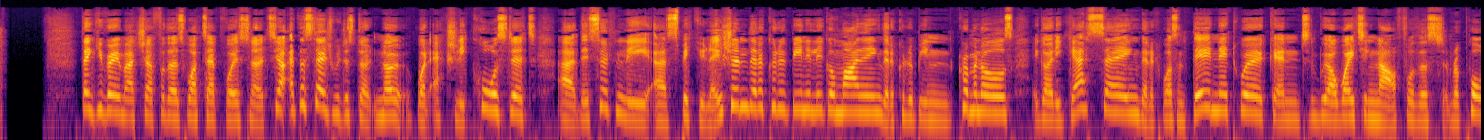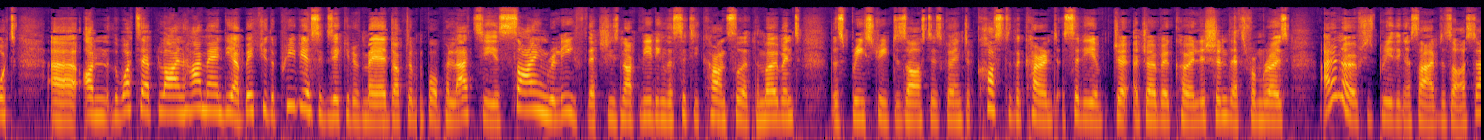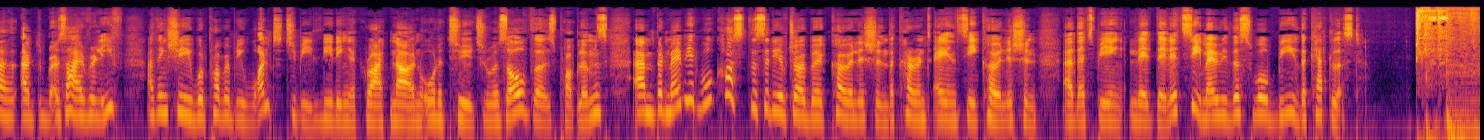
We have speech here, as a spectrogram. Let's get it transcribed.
Thank you very much uh, for those WhatsApp voice notes. Yeah, at this stage, we just don't know what actually caused it. Uh, there's certainly uh, speculation that it could have been illegal mining, that it could have been criminals. Egoli Gas saying that it wasn't their network, and we are waiting now for this report. Uh, on the WhatsApp line, hi Mandy, I bet you the previous executive mayor, Dr. Mpho Phalatse, is sighing relief that she's not leading the city council at the moment. This Bree Street disaster is going to cost the current city of jo- coalition. That's from Rose. I don't know if she's breathing a sigh of disaster, sigh relief. I think she would probably want to be leading it right now in order to, to resolve those problems. Um, but maybe it will cost the City of Joburg coalition, the current ANC coalition uh, that's being led there. Let's see. Maybe this will be the catalyst.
